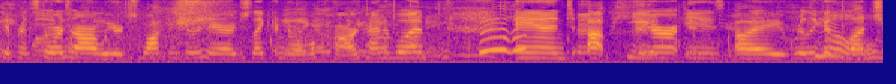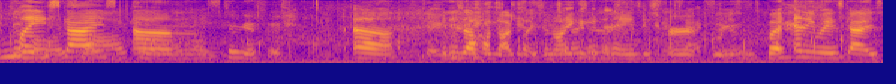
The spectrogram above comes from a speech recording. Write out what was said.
different stores are. we were just walking through here just like a normal car kind of would. and up here is a really good lunch place guys stop. Come on, um let's go get food. uh, it is a hot dog place. I'm not gonna say the name just for reasons. But anyways, guys,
